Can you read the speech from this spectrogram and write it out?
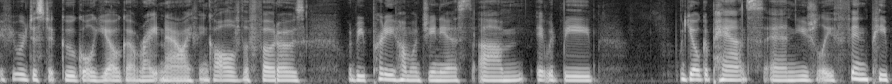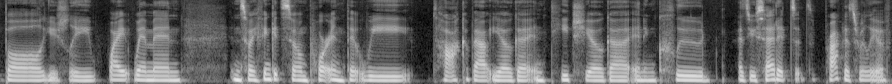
if you were just to Google yoga right now, I think all of the photos would be pretty homogeneous. Um, it would be yoga pants and usually thin people, usually white women. And so I think it's so important that we talk about yoga and teach yoga and include, as you said, it's, it's a practice really of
